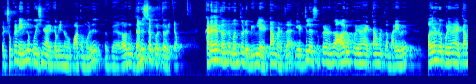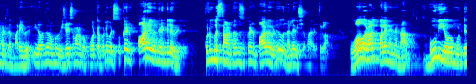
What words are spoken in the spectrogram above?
பட் சுக்கரன் எங்கே பொசிஷனாக இருக்குது அப்படின்னு நம்ம பார்க்கும்போது அதாவது தனுஷை பொறுத்த வரைக்கும் கடகத்தில் வந்து மந்தோட பிகினில் எட்டாம் இடத்துல எட்டில் சுக்கரன் வந்து ஆறு புரியனா எட்டாம் இடத்துல மறைவு. பதினொன்று புரியனா எட்டாம் இடத்துல மறைவு. இதை வந்து ரொம்ப விசேஷமாக நம்ம போட்டப்படல பட் சுக்கரன் பார்வை வந்து ரெண்டில் விழுது. குடும்பஸ்தானத்தை வந்து சுக்கரன் பார்வை விழுது. ஒரு நல்ல விஷயமா எடுத்துக்கலாம். ஓவரால் பலன் என்னென்னா பூமி யோகம் உண்டு.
